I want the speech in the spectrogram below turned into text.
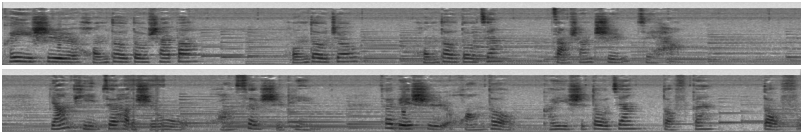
可以是红豆豆沙包、红豆粥、红豆豆浆，早上吃最好。养脾最好的食物，黄色食品。特别是黄豆，可以是豆浆、豆腐干、豆腐，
